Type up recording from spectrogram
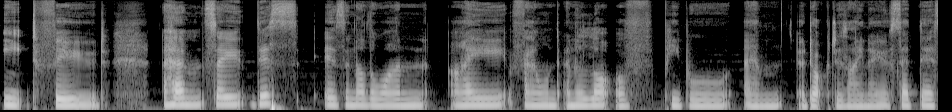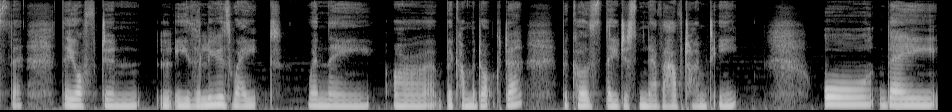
eat food. Um, so this is another one I found, and a lot of people, um, doctors I know have said this that they often either lose weight when they are become a doctor because they just never have time to eat, or they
